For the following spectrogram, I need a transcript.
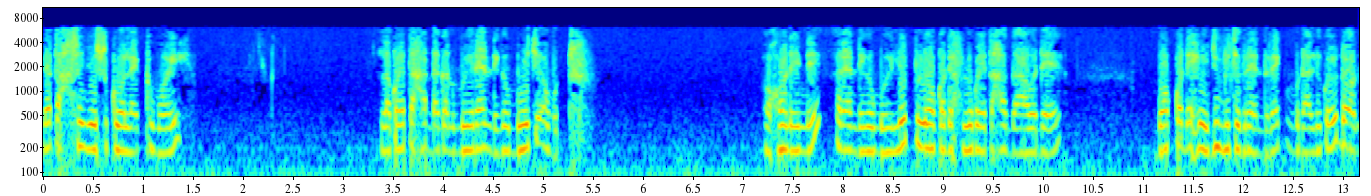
la tax sañu su koo lekk mooy la koy tax dagan muy rendi nga moo ci amut. Waxoon nañ ne rendi nga mooy lépp loo ko def lu koy tax gaaw a dee boo ko jublu ci rendi rek mu daal di koy doon.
